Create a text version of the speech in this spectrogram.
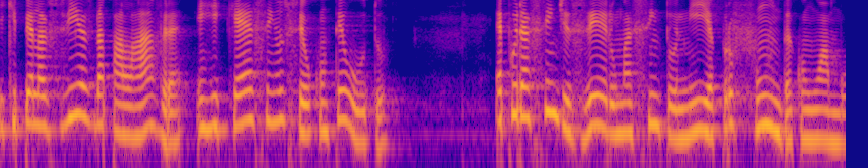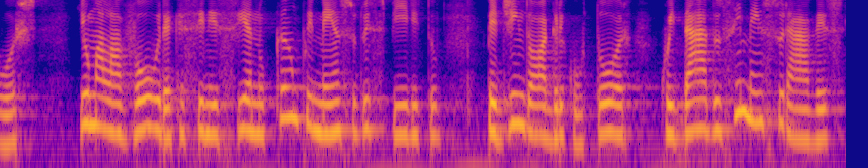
e que, pelas vias da palavra, enriquecem o seu conteúdo. É, por assim dizer, uma sintonia profunda com o amor e uma lavoura que se inicia no campo imenso do espírito, pedindo ao agricultor cuidados imensuráveis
